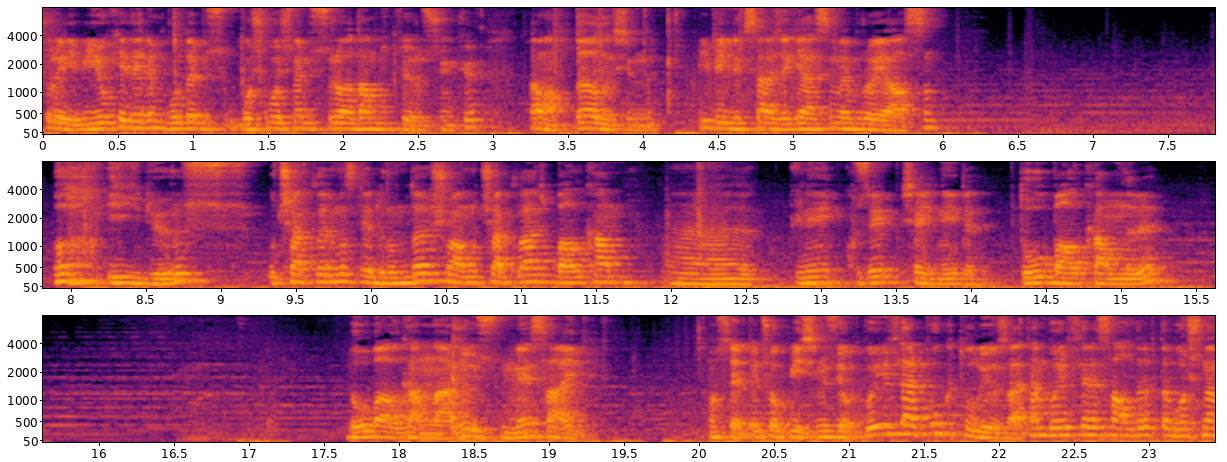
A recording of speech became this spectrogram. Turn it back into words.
Şurayı bir yok edelim. Burada bir, boşu boşuna bir sürü adam tutuyoruz çünkü. Tamam. Dağılın şimdi. Bir birlik sadece gelsin ve burayı alsın. Oh iyi gidiyoruz. Uçaklarımız ne durumda? Şu an uçaklar Balkan, e, Güney, Kuzey şey neydi? Doğu Balkanları. Doğu Balkanlarda üstünlüğe sahip. O sebeple çok bir işimiz yok. Bu herifler pocket oluyor zaten. Bu heriflere saldırıp da boşuna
